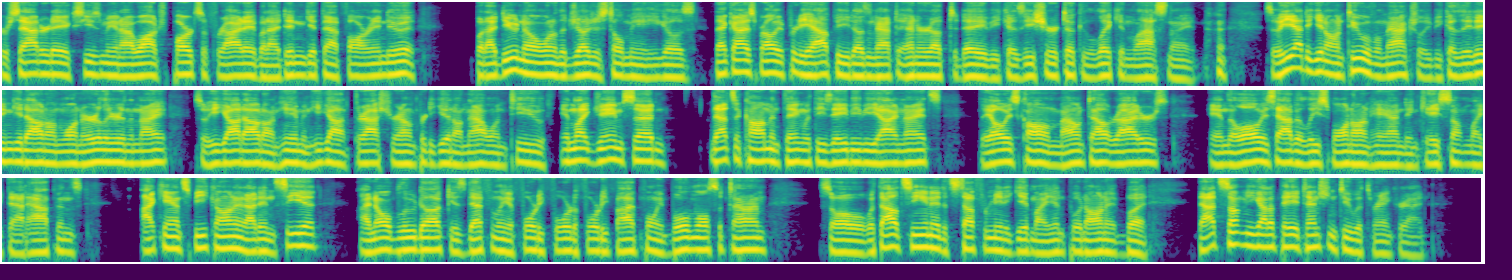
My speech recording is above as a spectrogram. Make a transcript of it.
or Saturday, excuse me, and I watched parts of Friday, but I didn't get that far into it. But I do know one of the judges told me, he goes, that guy's probably pretty happy he doesn't have to enter up today because he sure took a licking last night. so he had to get on two of them actually because they didn't get out on one earlier in the night. So he got out on him and he got thrashed around pretty good on that one too. And like James said, that's a common thing with these ABBI nights. They always call them mount out riders and they'll always have at least one on hand in case something like that happens. I can't speak on it. I didn't see it. I know Blue Duck is definitely a 44 to 45 point bull most of the time. So without seeing it, it's tough for me to give my input on it. But that's something you got to pay attention to with rank ride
